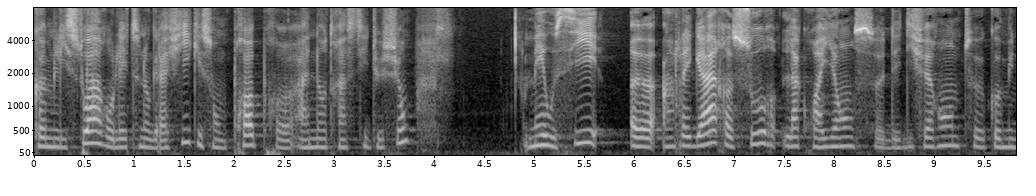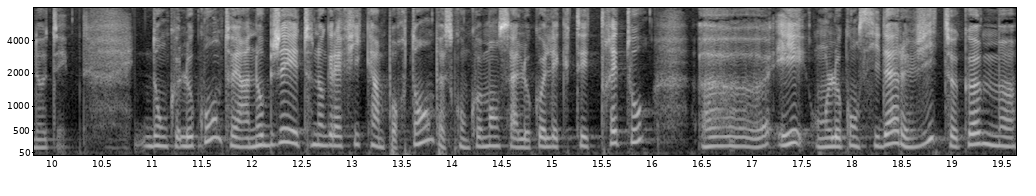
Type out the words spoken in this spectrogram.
comme l'histoire ou l'ethnographie qui sont propres à notre institution, mais aussi euh, un regard sur la croyance des différentes communautés. Donc le conte est un objet ethnographique important parce qu'on commence à le collecter très tôt et on le considère vite comme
